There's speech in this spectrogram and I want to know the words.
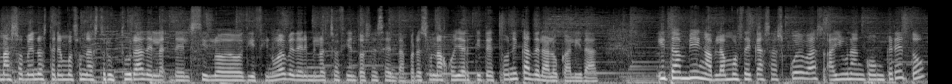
más o menos tenemos una estructura del, del siglo XIX, del 1860, pero es una joya arquitectónica de la localidad. Y también hablamos de casas cuevas, hay una en concreto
